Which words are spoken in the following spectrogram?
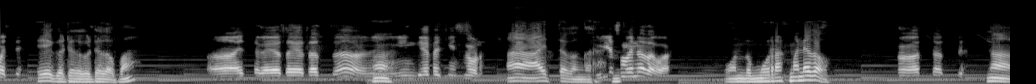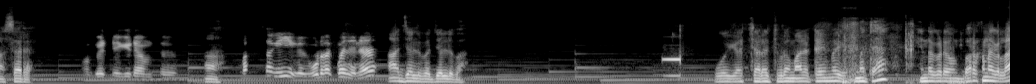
ಮತ್ತೆ. ಏ ಗಟ್ಟಿದ ಗಟ್ಟಿದಪ್ಪ ಹಾ ಆಯ್ತ ಐವತ್ತೈವತ್ತು ಹಚ್ಚ ಹಾ. ನಿನ್ ಡೇಟ್ ಹಚ್ಚಿಸ್ ನೋಡು. ಹಾ ಆಯ್ತು ತಗೋ ಹಂಗಾರ. ಎಷ್ಟ್ ಮನೆ ಅದಾವ? ಒಂದು ಮೂರ್ನಾಲ್ಕು ಮನೆ ಅದಾವ. ಹಾ ಹಚ್ಚ ಹಚ್ಚ. ಹಾ ಸರಿ. ಬೆಟ್ಟೆ ಗಿಡ ಅಂತ. ಹಾ. ಬಸ್ಸಾಗ ಈಗ ಹುಡ್ದಕ್ ಬಂದಿನ? ಹಾ ಜಲ್ದಿ ಬಾ ಜಲ್ದಿ ಬಾ. ಹೋಗಿ ಹಚ್ಚಾರ ಚೂಡ ಬಿಡ ಮೇಲೆ ಟೈಮ್ ಆಗೈತೆ ಮತ್ತೆ ಹಿಂದಗಡೆ ಒಂದು ಬರ್ಕನಾಗಲ್ಲ?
